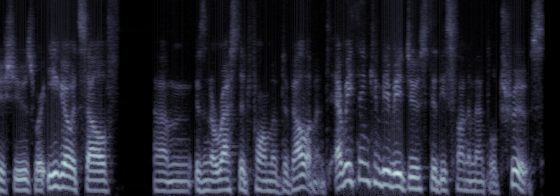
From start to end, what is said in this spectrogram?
issues where ego itself um, is an arrested form of development. Everything can be reduced to these fundamental truths.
